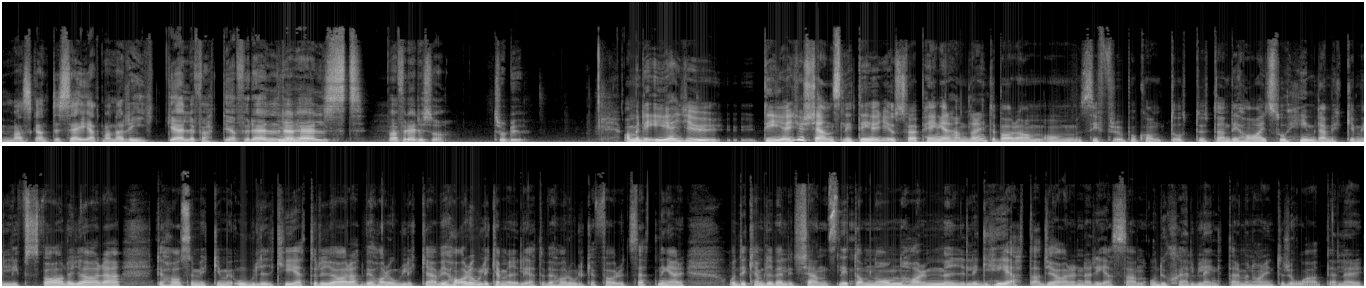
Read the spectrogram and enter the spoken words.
Man ska inte säga att man har rika eller fattiga föräldrar mm. helst. Varför är det så, tror du? Ja, men det är, ju, det är ju känsligt. Det är just för att pengar handlar inte bara om, om siffror på kontot, utan det har så himla mycket med livsval att göra. Det har så mycket med olikheter att göra, att vi har olika, vi har olika möjligheter, vi har olika förutsättningar. Och det kan bli väldigt känsligt om någon har möjlighet att göra den där resan och du själv längtar men har inte råd. Eller,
